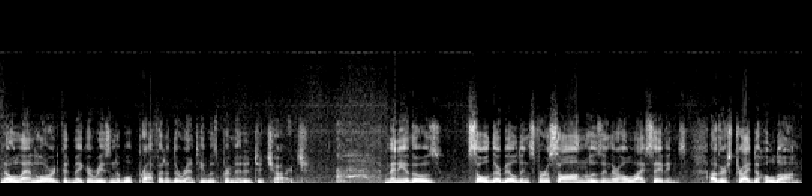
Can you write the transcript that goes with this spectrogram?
No landlord could make a reasonable profit of the rent he was permitted to charge. Many of those sold their buildings for a song, losing their whole life savings. Others tried to hold on.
